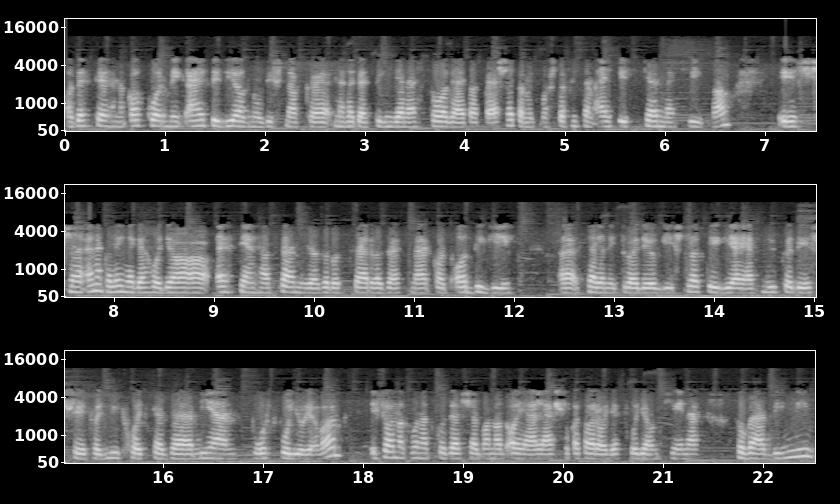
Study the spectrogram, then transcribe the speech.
az SZTNH-nek akkor még IP diagnózisnak ö, nevezett ingyenes szolgáltatását, amit most azt hiszem IP szkennek hívnak, és ennek a lényege, hogy a SZTNH felméri az adott szervezetnek az addigi eh, szellemi tulajdonjogi stratégiáját, működését, hogy mit, hogy kezel, milyen portfóliója van, és annak vonatkozásában ad ajánlásokat arra, hogy ezt hogyan kéne tovább vinni,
